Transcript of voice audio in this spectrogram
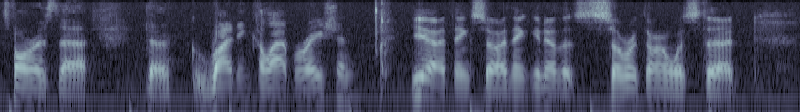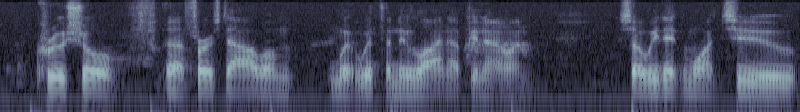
as far as the the writing collaboration? Yeah, I think so. I think you know that Silverthorn was the crucial uh, first album with, with the new lineup, you know, and so we didn't want to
